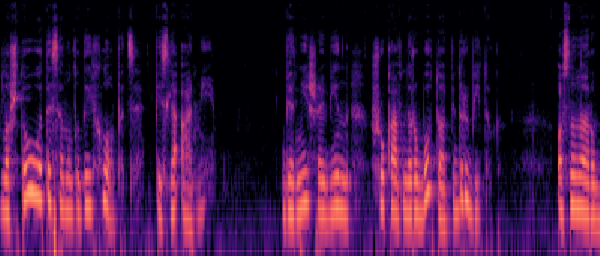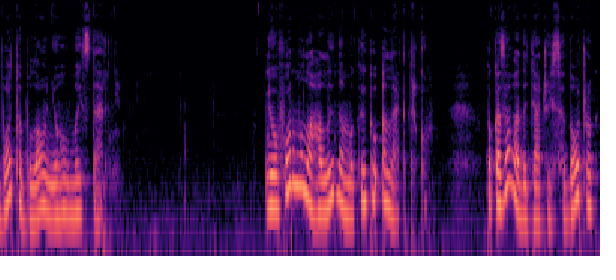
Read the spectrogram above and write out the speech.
влаштовуватися молодий хлопець після армії. Вірніше, він шукав не роботу, а підробіток. Основна робота була у нього в майстерні. І оформила Галина Микиту електриком. Показала дитячий садочок,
